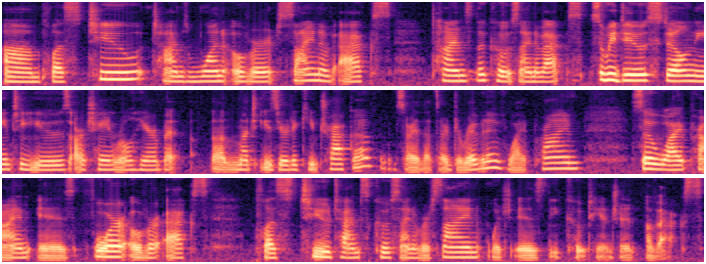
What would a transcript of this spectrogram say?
um, plus 2 times 1 over sine of x times the cosine of x. So we do still need to use our chain rule here, but uh, much easier to keep track of. I'm sorry, that's our derivative, y prime. So y prime is 4 over x plus 2 times cosine over sine, which is the cotangent of x.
